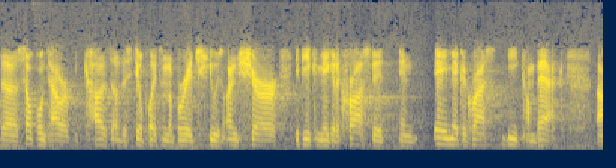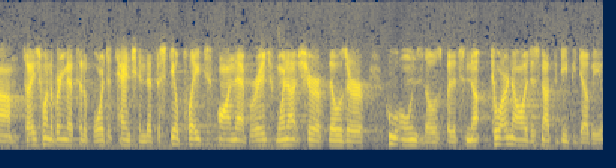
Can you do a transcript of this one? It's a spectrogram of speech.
the cell phone tower because of the steel plates on the bridge. He was unsure if he can make it across it and A, make it across, B, come back. Um, so I just want to bring that to the board's attention that the steel plates on that bridge, we're not sure if those are who owns those, but it's not, to our knowledge, it's not the DPW.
